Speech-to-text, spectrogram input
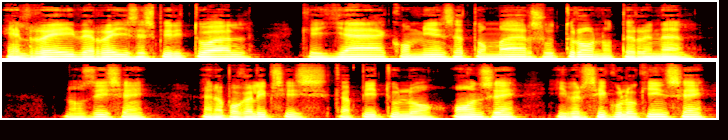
el Rey de Reyes espiritual, que ya comienza a tomar su trono terrenal. Nos dice en Apocalipsis capítulo 11 y versículo 15,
